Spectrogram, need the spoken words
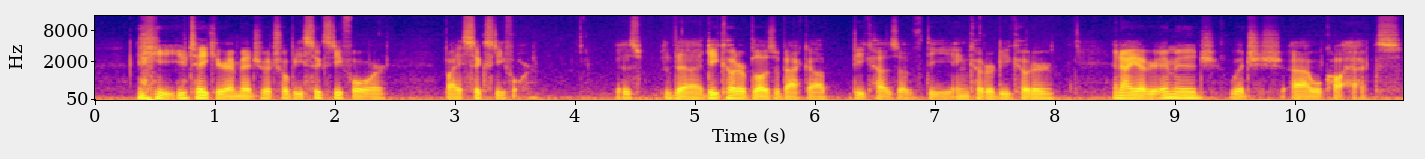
you take your image, which will be 64 by 64. Is the decoder blows it back up because of the encoder decoder. And now you have your image, which uh, we'll call X.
